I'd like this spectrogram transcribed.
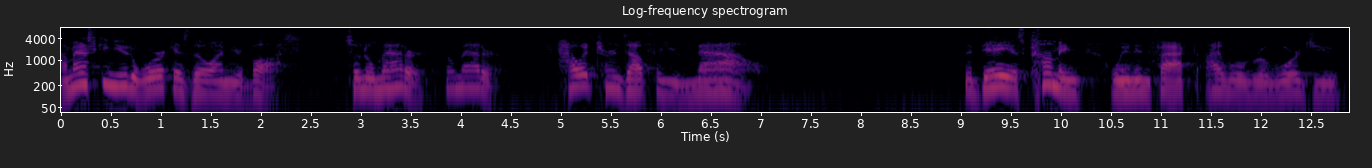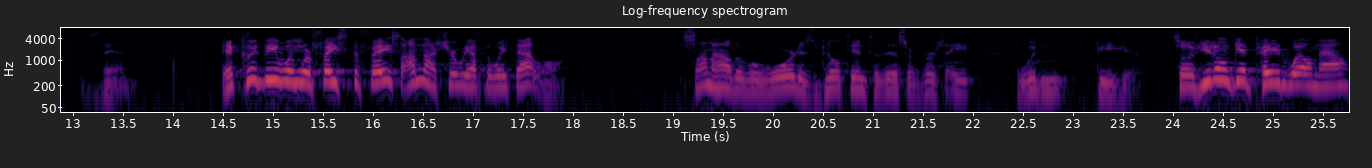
I'm asking you to work as though I'm your boss. So no matter, no matter how it turns out for you now, the day is coming when, in fact, I will reward you then. It could be when we're face to face. I'm not sure we have to wait that long. Somehow the reward is built into this, or verse 8 wouldn't be here. So if you don't get paid well now,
